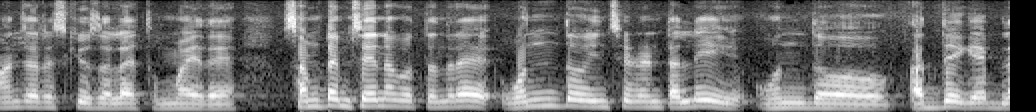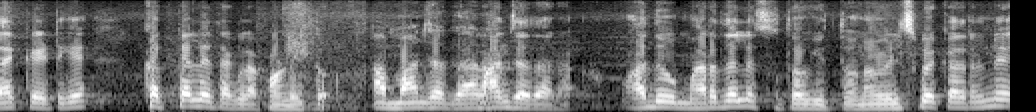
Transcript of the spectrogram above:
ಮಾಂಜಾ ರೆಸ್ಕ್ಯೂಸ್ ಎಲ್ಲ ತುಂಬ ಇದೆ. ಸಮ್ಟೈಮ್ಸ್ ಏನಾಗುತ್ತೆ ಅಂದರೆ ಒಂದು ಇನ್ಸಿಡೆಂಟಲ್ಲಿ ಒಂದು ಅದ್ದೆಗೆ ಬ್ಲ್ಯಾಕ್ ಕೈಟ್ಗೆ ಕತ್ತಲ್ಲೇ ತಗ್ಲಾಕೊಂಡಿತ್ತು. ಆ ಮಾಂಜದಾರ ಮಾಂಜದಾರ ಅದು ಮರದಲ್ಲೇ ಸುತ್ತೋಗಿತ್ತು. ನಾವು ಇಳಿಸ್ಬೇಕಾದ್ರೆ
